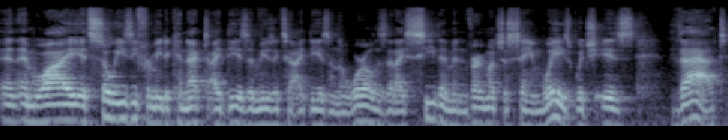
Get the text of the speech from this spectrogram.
and, and why it's so easy for me to connect ideas of music to ideas in the world is that I see them in very much the same ways, which is that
